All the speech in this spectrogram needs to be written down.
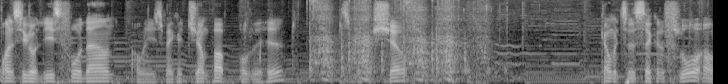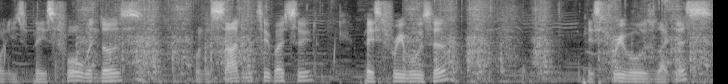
Once you've got these four down, I want you to make a jump up over here. Let's make a shelf. Coming to the second floor, I want you to place four windows on the side of the 2x2. Place three walls here. Place three walls like this.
